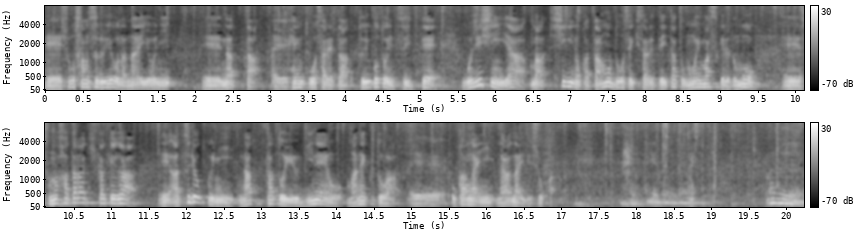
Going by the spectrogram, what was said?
えー、称賛するような内容に、え、なった、え、変更されたということについて、ご自身や、まあ、市議の方も同席されていたと思いますけれども、えー、その働きかけが、圧力になったという疑念を招くとは、えー、お考えにならないでしょうか？はい、ありがとうございます。まず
